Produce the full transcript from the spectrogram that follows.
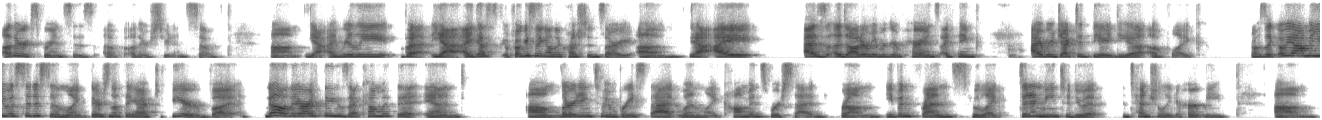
other experiences of other students so um yeah i really but yeah i guess focusing on the question sorry um yeah i as a daughter of immigrant parents i think i rejected the idea of like I was like, oh yeah, I'm a US citizen. Like there's nothing I have to fear. But no, there are things that come with it. And um, learning to embrace that when like comments were said from even friends who like didn't mean to do it intentionally to hurt me. Um,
